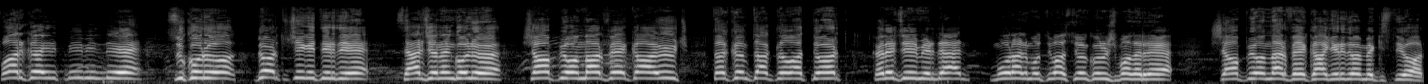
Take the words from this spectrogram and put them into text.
farkı eritmeyi bildi. Skoru 4-3'e getirdi. Sercan'ın golü. Şampiyonlar FK 3. Takım taklavat 4. Kaleci Emir'den moral motivasyon konuşmaları. Şampiyonlar FK geri dönmek istiyor.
